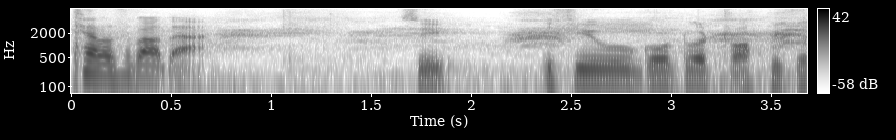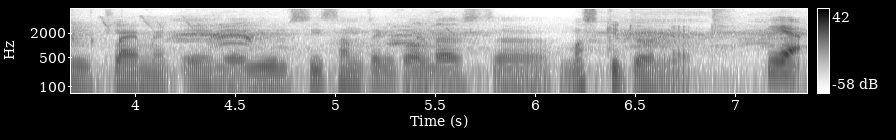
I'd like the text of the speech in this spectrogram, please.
tell us about that? See, if you go to a tropical climate area, you will see something called as the mosquito net. Yeah.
